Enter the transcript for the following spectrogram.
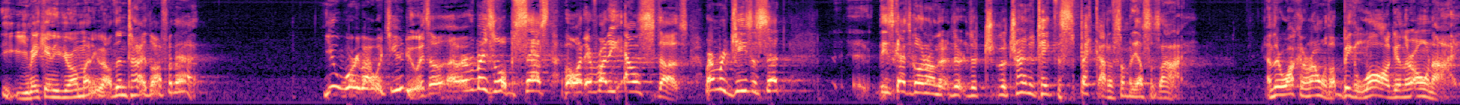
You make any of your own money? Well, then tithe off of that. You worry about what you do. It's, uh, everybody's so obsessed about what everybody else does. Remember, Jesus said, uh, these guys going around, they're, they're, they're trying to take the speck out of somebody else's eye. And they're walking around with a big log in their own eye.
